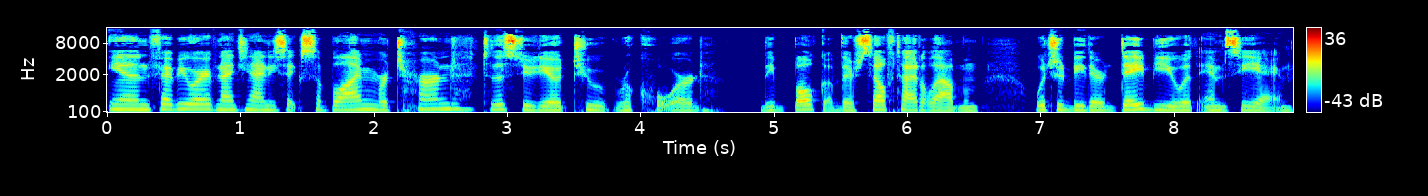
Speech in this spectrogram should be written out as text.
In February of 1996, Sublime returned to the studio to record the bulk of their self titled album, which would be their debut with MCA.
